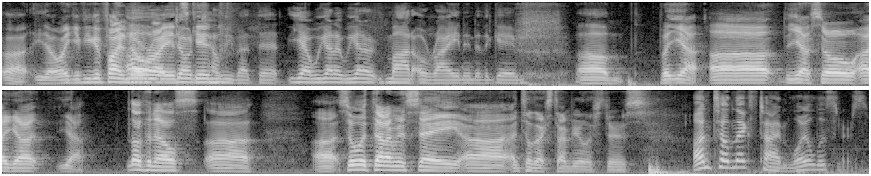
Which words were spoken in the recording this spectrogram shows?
Uh, you know, like if you can find an Oh, Orion don't skin. tell me about that. Yeah, we gotta we gotta mod Orion into the game. Um, but yeah, uh, yeah. So I got yeah, nothing else. Uh, uh, so with that, I'm gonna say uh, until next time, dear listeners. Until next time, loyal listeners.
